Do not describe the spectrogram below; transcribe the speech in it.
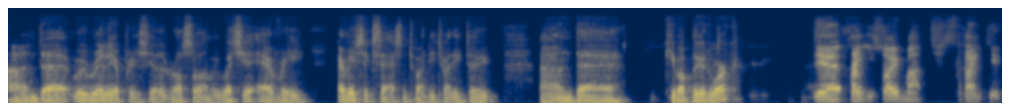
And uh, we really appreciate it, Russell, and we wish you every every success in 2022. And uh, keep up the good work. Yeah, thank you so much. Thank you.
